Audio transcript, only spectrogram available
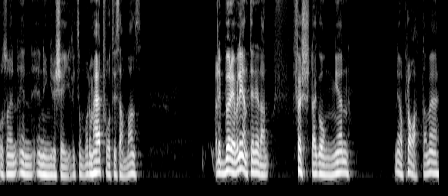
Och så en, en, en yngre tjej. Liksom. Och de här två tillsammans. Och det började väl egentligen redan första gången när jag pratade med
